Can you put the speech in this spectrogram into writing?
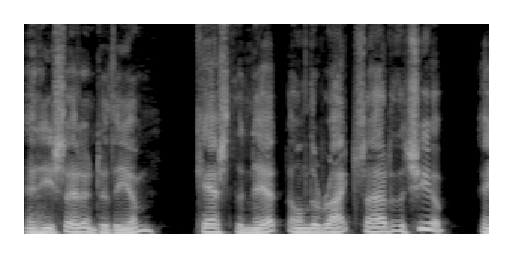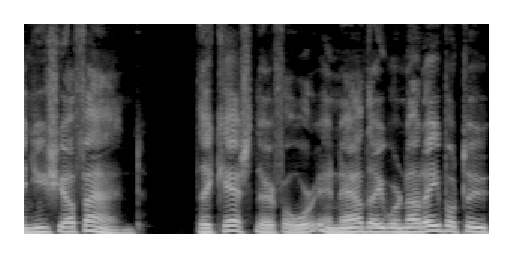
And he said unto them, Cast the net on the right side of the ship, and ye shall find. They cast therefore, and now they were not able to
